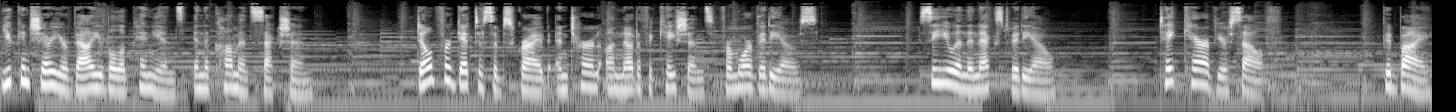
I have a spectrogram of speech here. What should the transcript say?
You can share your valuable opinions in the comments section. Don't forget to subscribe and turn on notifications for more videos. See you in the next video. Take care of yourself. Goodbye.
